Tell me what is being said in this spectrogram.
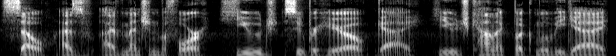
So, as I've mentioned before, huge superhero guy, huge comic book movie guy,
